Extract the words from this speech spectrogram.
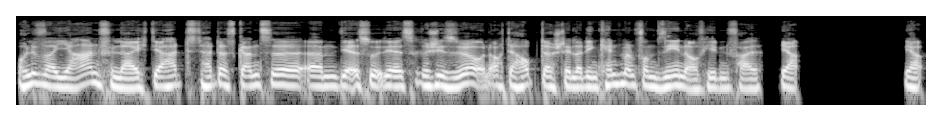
Oliver Jahn vielleicht, der hat, hat das Ganze, ähm, der ist so, der ist Regisseur und auch der Hauptdarsteller, den kennt man vom Sehen auf jeden Fall. Ja. Ja.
